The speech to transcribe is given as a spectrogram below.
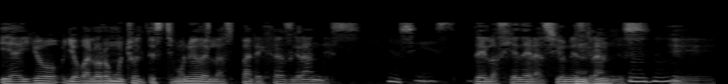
Y ahí yo, yo valoro mucho el testimonio de las parejas grandes, Así es. de las generaciones grandes, eh,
